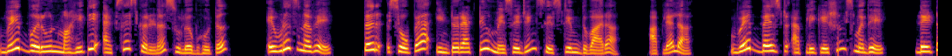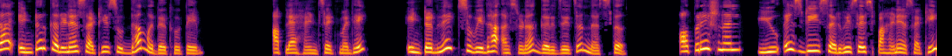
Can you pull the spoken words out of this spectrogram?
वेबवरून माहिती ॲक्सेस करणं सुलभ होतं. एवढंच नव्हे तर सोप्या इंटरॅक्टिव्ह मेसेजिंग सिस्टीमद्वारा आपल्याला वेब बेस्ड ॲप्लिकेशन्समध्ये डेटा एंटर करण्यासाठी सुद्धा मदत होते. आपल्या हँडसेटमध्ये इंटरनेट सुविधा असणं गरजेचं नसतं. ऑपरेशनल यूएसडी सर्व्हिसेस पाहण्यासाठी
